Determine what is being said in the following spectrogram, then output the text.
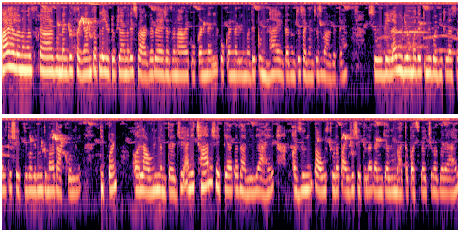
हाय हॅलो नमस्कार. पुन्हा एकदा सगळ्यांचं आपल्या यूट्यूब चॅनलमध्ये स्वागत आहे. ज्याचं नाव आहे कोकणनगरी कोकणनगरीमध्ये पुन्हा एकदा तुमचं सगळ्यांचं स्वागत आहे. सो गेल्या व्हिडिओमध्ये तुम्ही बघितलं असाल की शेती वगैरे मी तुम्हाला दाखवली. ती पण लावणीनंतरची आणि छान शेती आता झालेली आहे. अजून पाऊस थोडा पाहिजे शेतीला कारण की अजून भातं पसवायची वगैरे आहे.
